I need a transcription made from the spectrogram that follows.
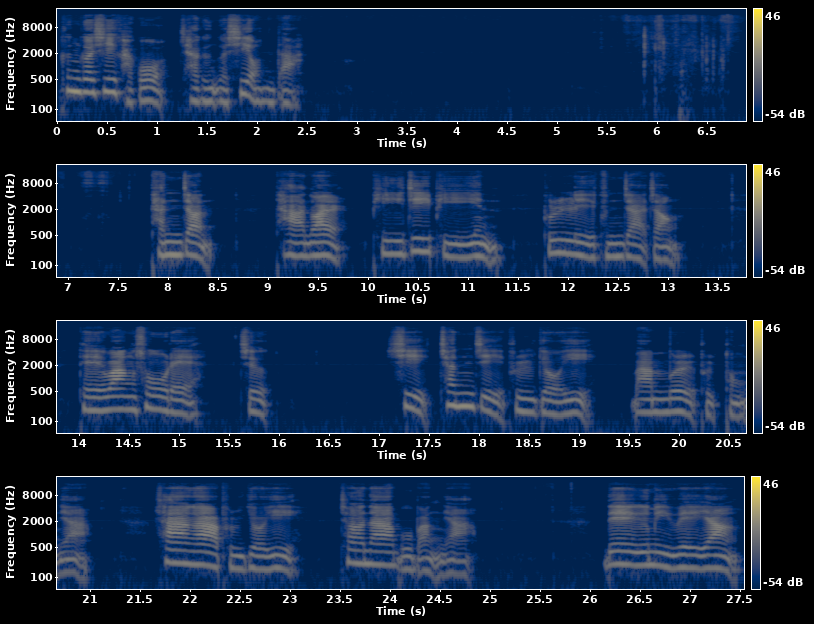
큰 것이 가고 작은 것이 온다. 단전 단활 비지비인 분리군자정 대왕소래 즉 시 천지 불교의 만물 불통냐 상하 불교의 천하 무방냐 내 음이 외양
